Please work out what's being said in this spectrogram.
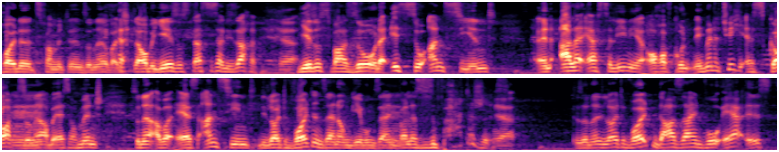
Freude zu vermitteln. So, ne? Weil ich glaube, Jesus, das ist halt die Sache. Jesus war so oder ist so anziehend. In allererster Linie auch aufgrund, ich meine natürlich, er ist Gott, so, Mhm. ne, aber er ist auch Mensch, so, ne, aber er ist anziehend. Die Leute wollten in seiner Umgebung sein, weil er so sympathisch ist Mhm. Ja. Sondern die Leute wollten da sein, wo er ist.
